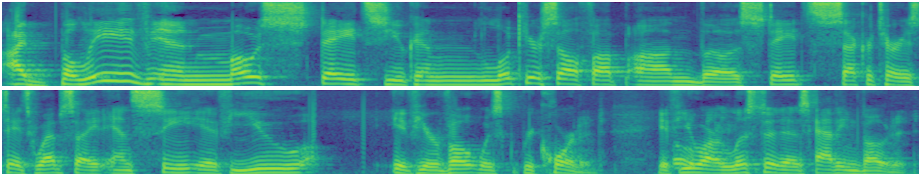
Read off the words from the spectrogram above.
I believe in most states you can look yourself up on the state Secretary of State's website and see if you if your vote was recorded, if you oh. are listed as having voted.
